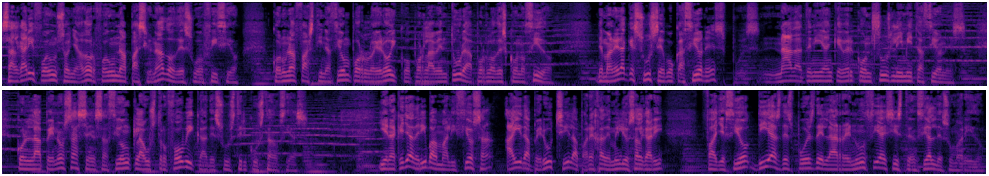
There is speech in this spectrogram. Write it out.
Salgari fue un soñador, fue un apasionado de su oficio, con una fascinación por lo heroico, por la aventura, por lo desconocido. De manera que sus evocaciones, pues nada tenían que ver con sus limitaciones, con la penosa sensación claustrofóbica de sus circunstancias. Y en aquella deriva maliciosa, Aida Perucci, la pareja de Emilio Salgari, falleció días después de la renuncia existencial de su marido.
